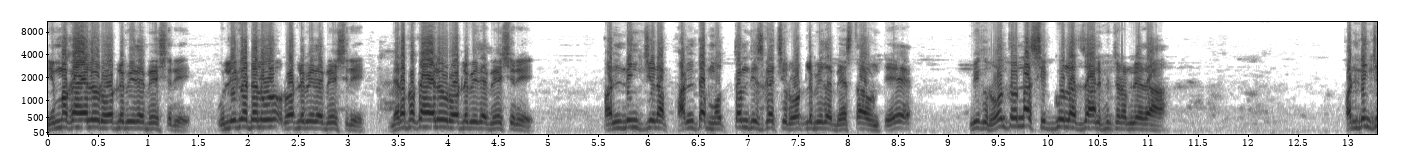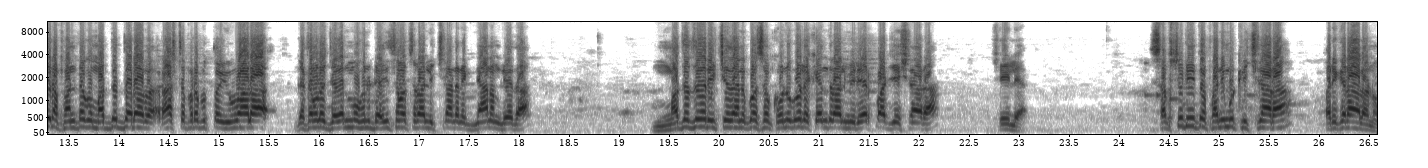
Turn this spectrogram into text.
నిమ్మకాయలు రోడ్ల మీద బేసిరి ఉల్లిగడ్డలు రోడ్ల మీద బేసిరి మిరపకాయలు రోడ్ల మీద బేసిరి పండించిన పంట మొత్తం తీసుకొచ్చి రోడ్ల మీద వేస్తా ఉంటే మీకు రోంతున్నా సిగ్గు లజ్జ అనిపించడం లేదా? పండించిన పంటకు మద్దతు ధర రాష్ట్ర ప్రభుత్వం ఇవ్వాలా గతంలో జగన్మోహన్ రెడ్డి ఐదు సంవత్సరాలు ఇచ్చినాడనే జ్ఞానం లేదా? మద్దతు ధర ఇచ్చేదానికోసం కొనుగోలు కేంద్రాలు మీరు ఏర్పాటు చేసినారా? చేయలే. సబ్సిడీతో పనిముట్లు ఇచ్చినారా? పరికరాలను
